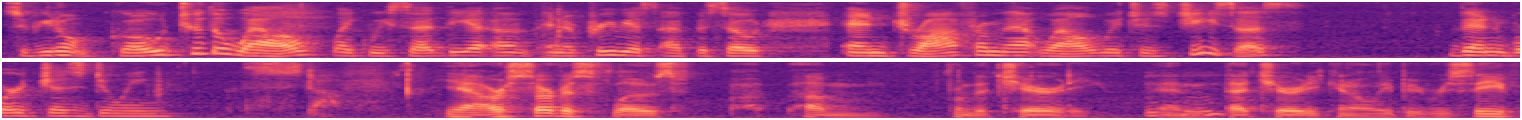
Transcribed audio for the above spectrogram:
So if you don't go to the well, like we said the, uh, in a previous episode, and draw from that well, which is Jesus, then we're just doing stuff. Yeah, our service flows um, from the charity, mm-hmm. and that charity can only be received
